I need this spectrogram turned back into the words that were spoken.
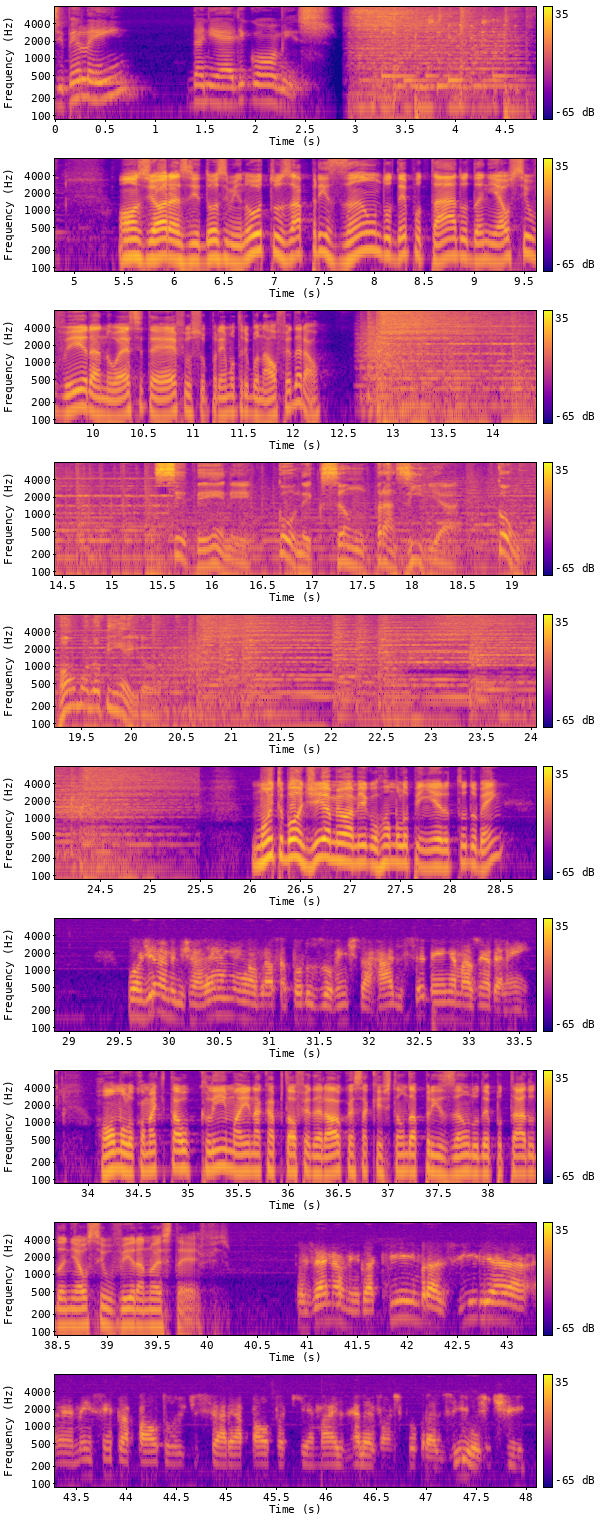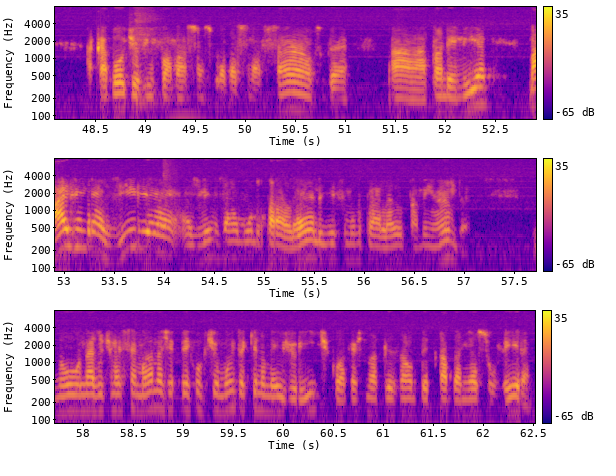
De Belém, Daniele Gomes. 11 horas e 12 minutos, a prisão do deputado Daniel Silveira no STF, o Supremo Tribunal Federal. CBN Conexão Brasília, com Rômulo Pinheiro. Muito bom dia, meu amigo Rômulo Pinheiro, tudo bem? Bom dia, meu amigo Israel. Um abraço a todos os ouvintes da rádio CBN Amazônia Belém. Rômulo, como é que está o clima aí na capital federal com essa questão da prisão do deputado Daniel Silveira no STF? Pois é, meu amigo. Aqui em Brasília, é, nem sempre a pauta do judiciário é a pauta que é mais relevante para o Brasil. A gente acabou de ouvir informações sobre a vacinação, sobre a pandemia. Mas em Brasília, às vezes há um mundo paralelo e esse mundo paralelo também anda. No, nas últimas semanas repercutiu muito aqui no meio jurídico a questão da prisão do deputado Daniel Silveira,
